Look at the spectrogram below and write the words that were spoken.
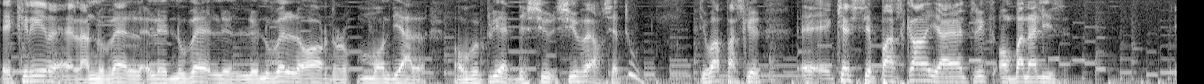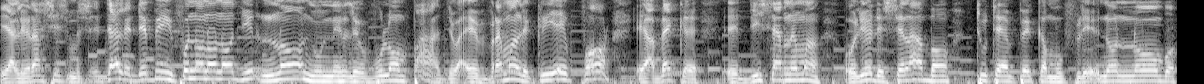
écrire euh, la nouvelle, le, nouvel, le, nouvel ordre mondial. On veut plus être des su- suiveurs, c'est tout. Tu vois, parce que euh, qu'est-ce qui se passe quand il y a un truc, on banalise? Il y a le racisme. Dès le début, il faut non, non, non dire non, nous ne le voulons pas. Tu vois, et vraiment le crier fort et avec euh, discernement. Au lieu de cela, bon, tout est un peu camouflé. Non, non, bon,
